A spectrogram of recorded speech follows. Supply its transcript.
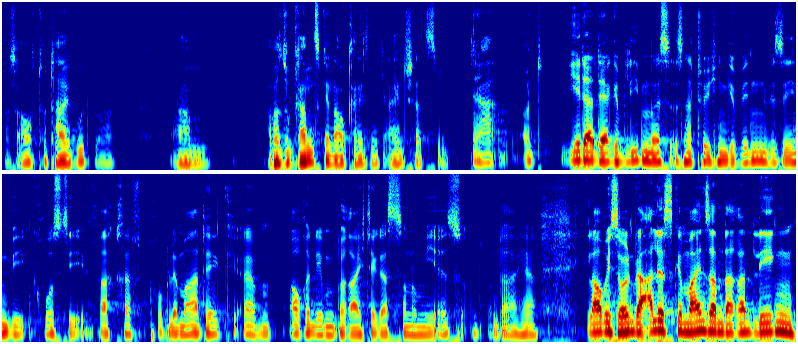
was auch total gut war. Ähm, aber so ganz genau kann ich es nicht einschätzen. Ja, und jeder, der geblieben ist, ist natürlich ein Gewinn. Wir sehen, wie groß die Fachkraftproblematik ähm, auch in dem Bereich der Gastronomie ist. Und von daher, glaube ich, sollen wir alles gemeinsam daran legen,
